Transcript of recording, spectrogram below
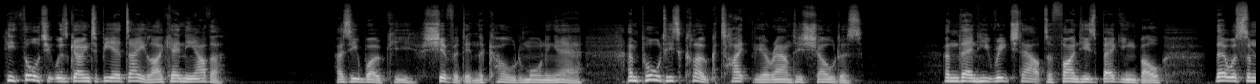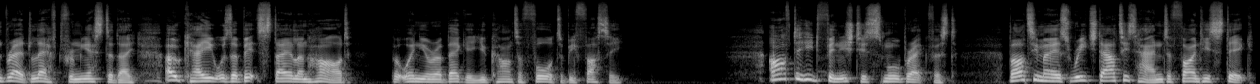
he thought it was going to be a day like any other. As he woke, he shivered in the cold morning air and pulled his cloak tightly around his shoulders. And then he reached out to find his begging bowl. There was some bread left from yesterday. OK, it was a bit stale and hard, but when you're a beggar, you can't afford to be fussy. After he'd finished his small breakfast, Bartimaeus reached out his hand to find his stick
